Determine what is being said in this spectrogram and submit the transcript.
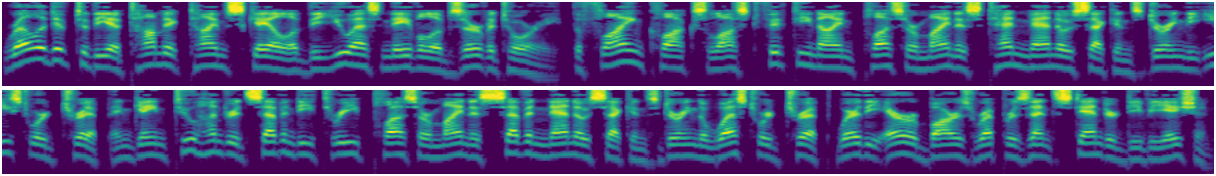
Relative to the atomic time scale of the U.S. Naval Observatory, the flying clocks lost 59 plus or minus 10 nanoseconds during the eastward trip and gained 273 plus or minus 7 nanoseconds during the westward trip where the error bars represent standard deviation.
